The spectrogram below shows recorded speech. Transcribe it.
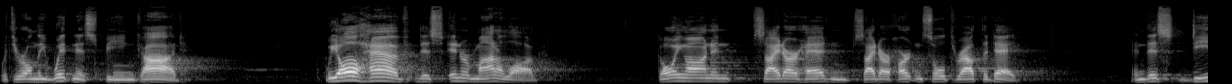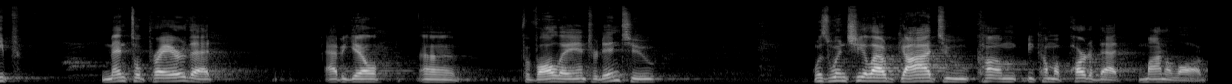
with your only witness being God. We all have this inner monologue going on inside our head and inside our heart and soul throughout the day. And this deep mental prayer that Abigail uh, Favale entered into was when she allowed God to come become a part of that monologue.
